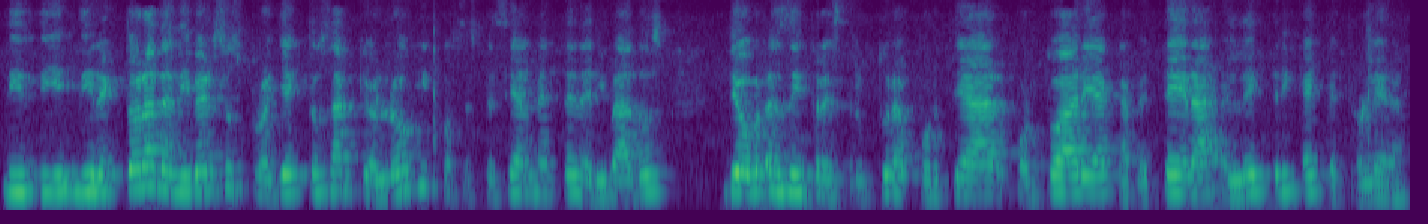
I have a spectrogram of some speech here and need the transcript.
directora de diversos proyectos arqueológicos, especialmente derivados de obras de infraestructura portuaria, carretera, eléctrica y petrolera.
